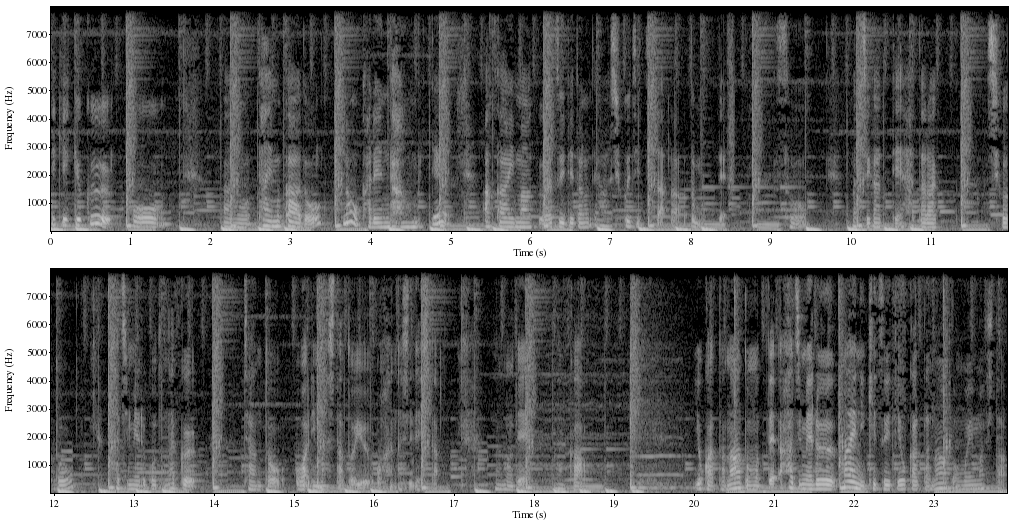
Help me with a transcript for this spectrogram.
で結局こうあのタイムカードのカレンダーを見て赤いマークがついてたのであ祝日だと思って。そう。間違って働く仕事を始めることなくちゃんと終わりましたというお話でした。なのでなんか良かったなと思って始める前に気づいて良かったなと思いました。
